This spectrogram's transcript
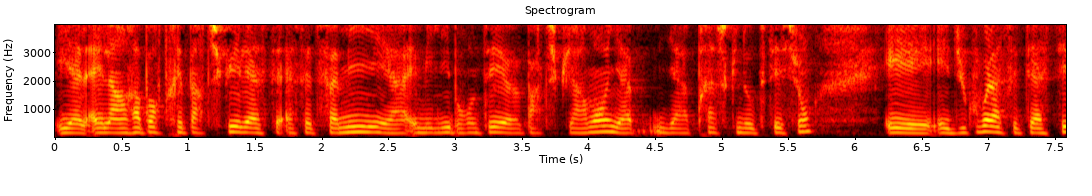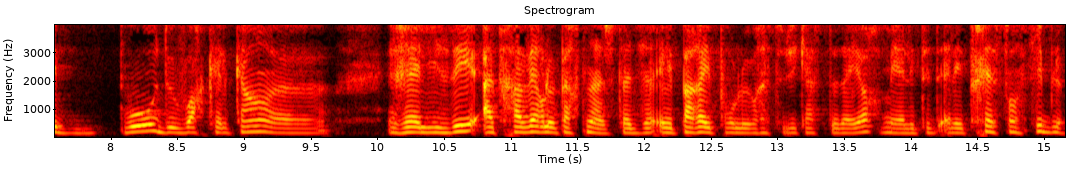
et elle, elle a un rapport très particulier à, à cette famille et à Émilie Bronté euh, particulièrement. Il y a, il y a presque une obsession. Et, et du coup, voilà, c'était assez beau de voir quelqu'un euh, réaliser à travers le personnage. C'est-à-dire et pareil pour le reste du cast d'ailleurs, mais elle était, elle est très sensible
